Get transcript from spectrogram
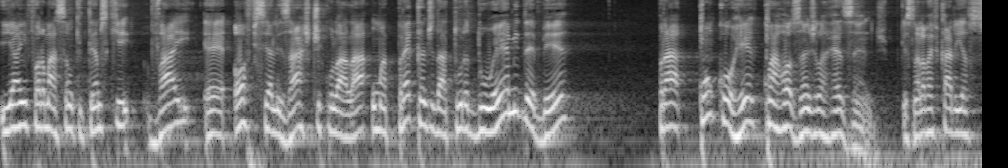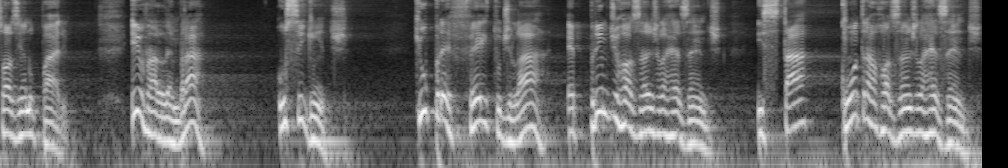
e a informação que temos que vai é, oficializar, articular lá uma pré-candidatura do MDB para concorrer com a Rosângela Rezende, porque senão ela vai ficaria sozinha no páreo. E vale lembrar o seguinte, que o prefeito de lá é primo de Rosângela Rezende, está contra a Rosângela Rezende.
